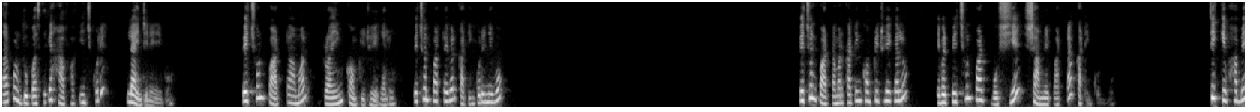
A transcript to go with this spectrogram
তারপর দুপাশ থেকে হাফ হাফ ইঞ্চ করে লাইন টেনে নেব। পেছন পার্টটা আমার ড্রয়িং কমপ্লিট হয়ে গেল। পেছন পার্টটা এবার কাটিং করে নেব। পেছন পার্টটা আমার কাটিং কমপ্লিট হয়ে গেল। এবার পেছন পার্ট বসিয়ে সামনের পার্টটা কাটিং করব। ঠিক এভাবে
